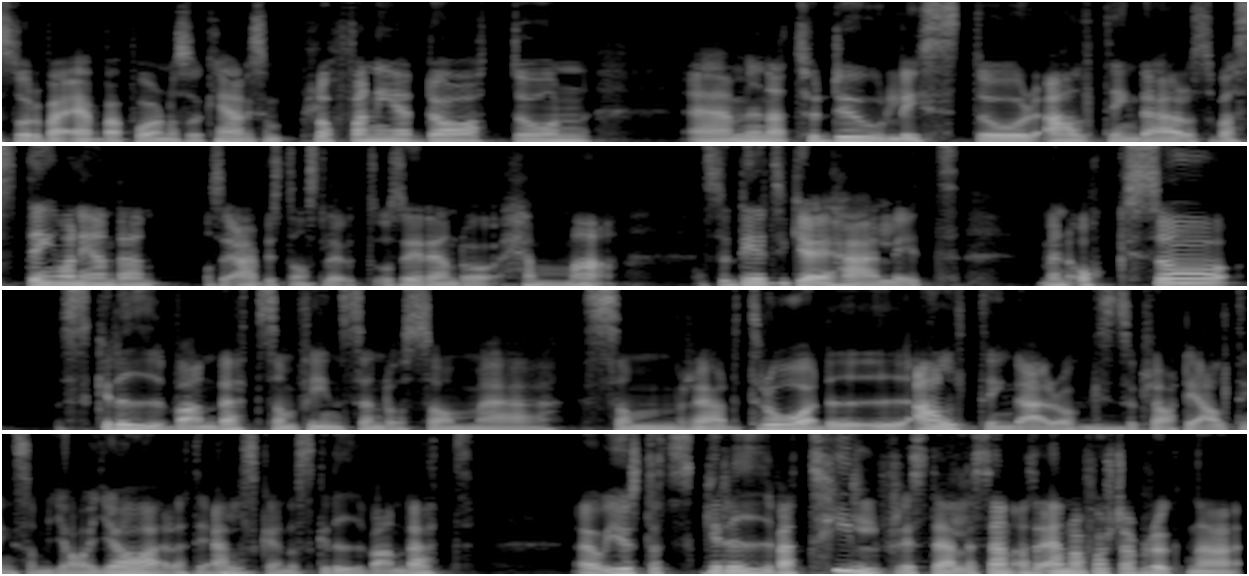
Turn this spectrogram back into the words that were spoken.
står det bara Ebba på den och så kan jag liksom ploffa ner datorn, eh, mina to-do-listor, allting där och så bara stänger man igen den och så är arbetsdagen slut och så är det ändå hemma. Så det tycker jag är härligt. Men också skrivandet som finns ändå som, eh, som röd tråd i, i allting där och mm. såklart i allting som jag gör, att jag mm. älskar ändå skrivandet. Och just att skriva tillfredsställelsen, alltså en av de första produkterna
